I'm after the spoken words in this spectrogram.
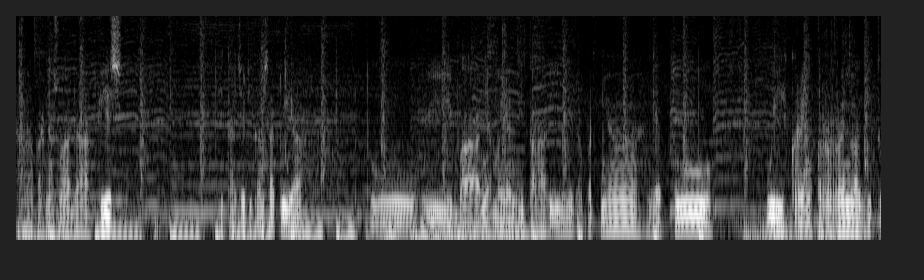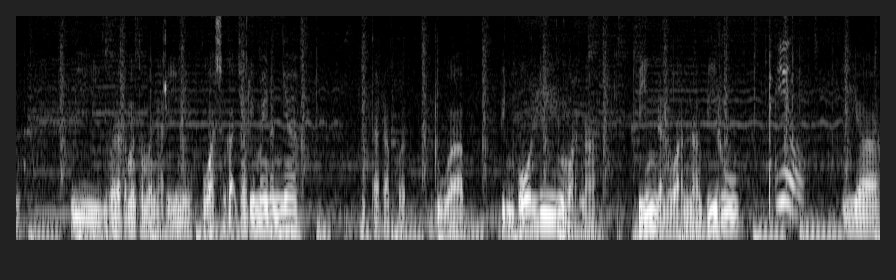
Nah, karena sudah ada habis, kita jadikan satu ya. Tuh, wih, banyak mainan kita hari ini dapatnya. Lihat tuh. Wih, keren-keren lagi tuh. Wih, gimana teman-teman hari ini? Puas nggak cari mainannya? Kita dapat dua pin bowling warna pink dan warna biru. Iya.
